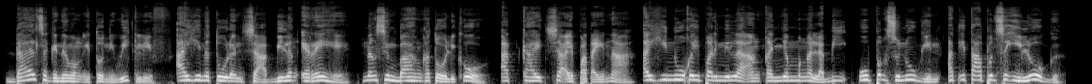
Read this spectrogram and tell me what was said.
Dahil sa ginawang ito ni Wycliffe ay hinatulan siya bilang erehe ng simbahang katoliko at kahit siya ay patay na ay hinukay pa rin nila ang kanyang mga labi upang sunugin at itapon sa ilog.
